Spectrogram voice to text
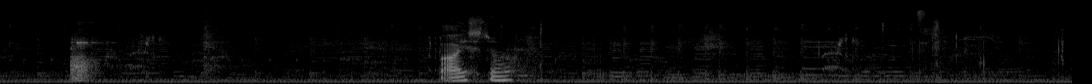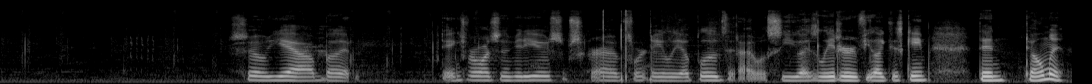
buy stuff. So yeah, but thanks for watching the video. Subscribe for daily uploads, and I will see you guys later. If you like this game, then tell me.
